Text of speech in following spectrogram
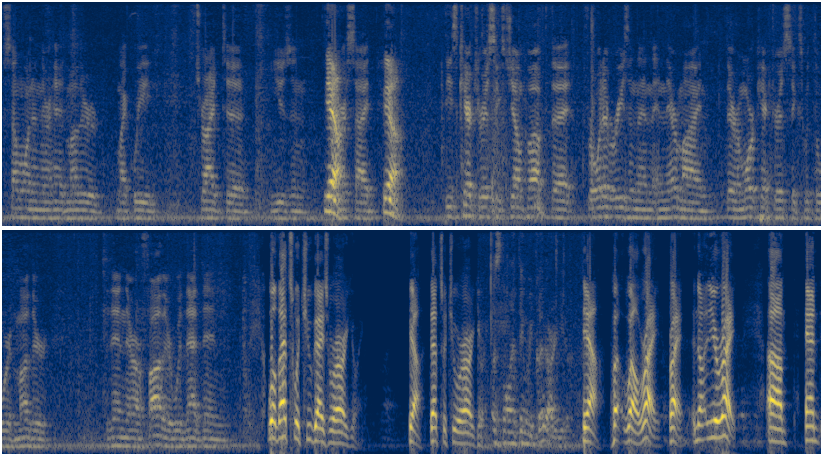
someone in their head, mother, like we tried to use in Yeah. our side, Yeah. these characteristics jump up that for whatever reason then in their mind there are more characteristics with the word mother than there are father would that then Well, that's what you guys were arguing. Yeah, that's what you were arguing. That's the only thing we could argue. Yeah. Well, well, right, right. No, you're right. Um, and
